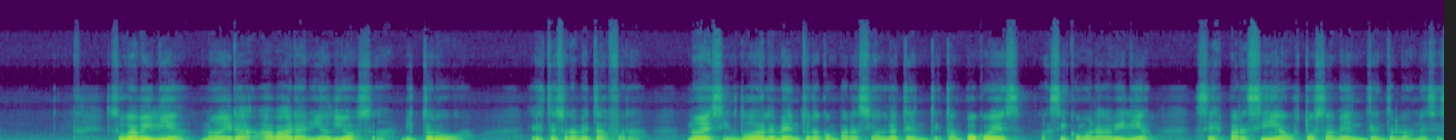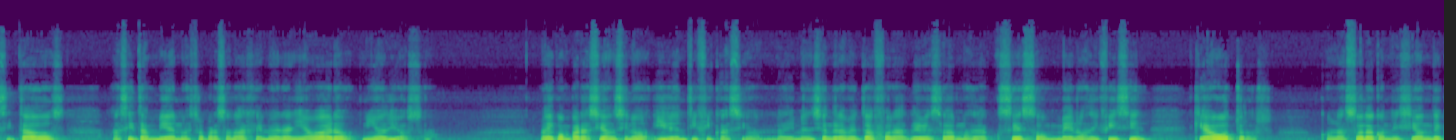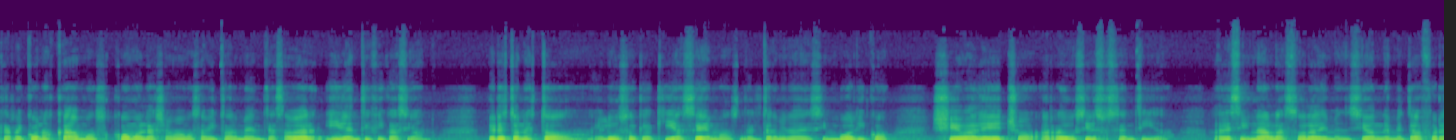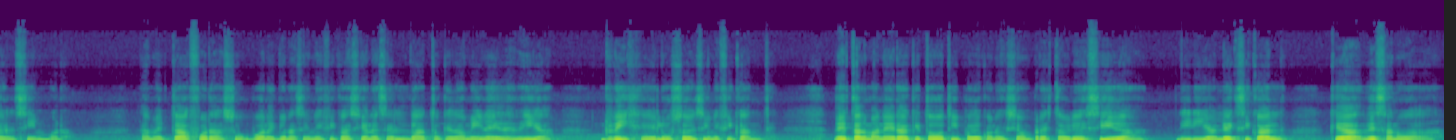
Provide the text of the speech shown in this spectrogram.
Su gabilia no era avara ni odiosa, Víctor Hugo. Esta es una metáfora. No es indudablemente una comparación latente. Tampoco es, así como la gabilia se esparcía gustosamente entre los necesitados, así también nuestro personaje no era ni avaro ni odioso. No hay comparación sino identificación. La dimensión de la metáfora debe sernos de acceso menos difícil que a otros, con la sola condición de que reconozcamos cómo la llamamos habitualmente, a saber, identificación. Pero esto no es todo. El uso que aquí hacemos del término de simbólico lleva de hecho a reducir su sentido, a designar la sola dimensión de metáfora del símbolo. La metáfora supone que una significación es el dato que domina y desvía, rige el uso del significante, de tal manera que todo tipo de conexión preestablecida, diría lexical, queda desanudada.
